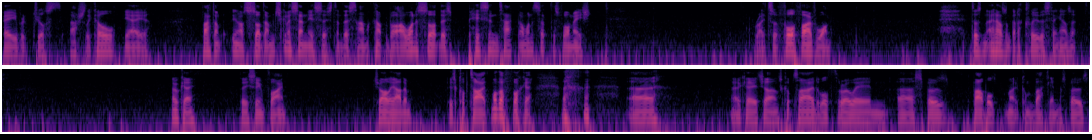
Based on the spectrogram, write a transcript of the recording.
Favourite just Ashley Cole. Yeah, yeah. In fact, I'm you know sod. I'm just going to send the assistant this time. I can't be bothered. I want to sort this pissing tact. I want to set this formation. Right. So 4-5-1. It doesn't. It hasn't got a clue. This thing has it. Okay. They seem fine. Charlie Adam is cup tied. Motherfucker. uh, okay, challenge cup tied. We'll throw in, uh, suppose, Babel might come back in, I suppose.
